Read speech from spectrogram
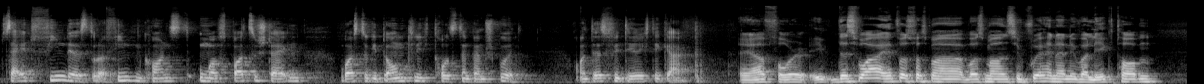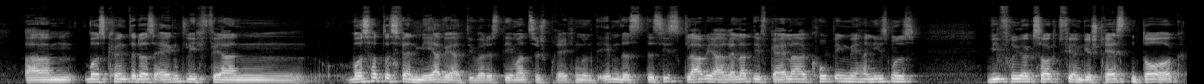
Zeit findest oder finden kannst, um aufs Board zu steigen, warst du gedanklich trotzdem beim Sport. Und das finde ich richtig geil. Ja, voll. Das war etwas, was wir, was wir uns im Vorhinein überlegt haben. Ähm, was könnte das eigentlich für ein, was hat das für einen Mehrwert, über das Thema zu sprechen? Und eben, das, das ist, glaube ich, ein relativ geiler Coping-Mechanismus, wie früher gesagt, für einen gestressten Tag.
